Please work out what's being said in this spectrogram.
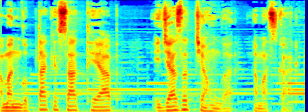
अमन गुप्ता के साथ थे आप। इजाज़त चाहूँगा। नमस्कार।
